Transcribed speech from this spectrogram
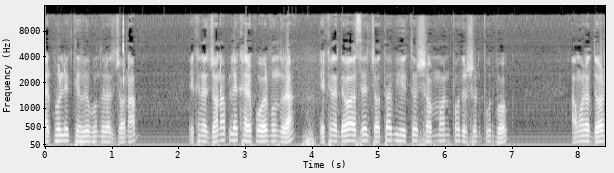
এরপর লিখতে হবে, বন্ধুরা, জনাব। এখানে জনাব লেখার পর, বন্ধুরা, এখানে দেওয়া আছে, যথাবিহিত সম্মান প্রদর্শন পূর্বক আমরা দশ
